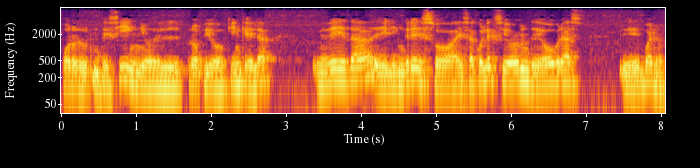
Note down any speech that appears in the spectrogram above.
por designio del propio Quinquela veda el ingreso a esa colección de obras, eh, bueno,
